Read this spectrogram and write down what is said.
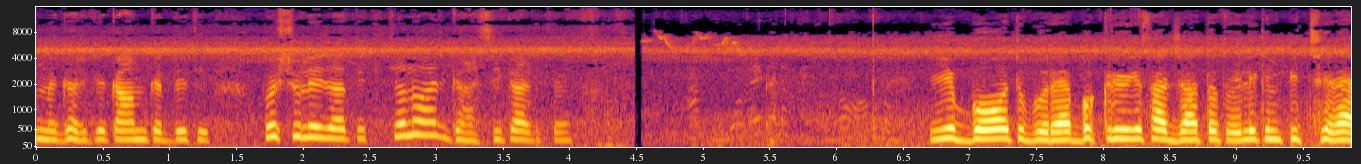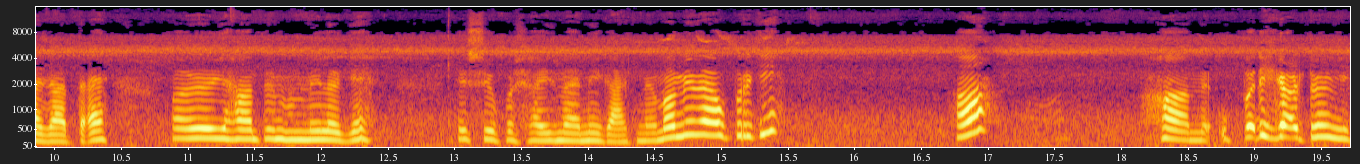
मैं घर के काम करती थी, पशु ले जाती थी। चलो आज घास ही काटते हैं। ये बहुत बुरा है। बकरियों के साथ जाता तो है, लेकिन पीछे रह जाता है। और यहाँ पे मम्मी लगे, इसके ऊपर शायद मैं नहीं काटना है। मम्मी, मैं ऊपर की? हाँ? हाँ मैं ऊपर ही काटूँगी।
